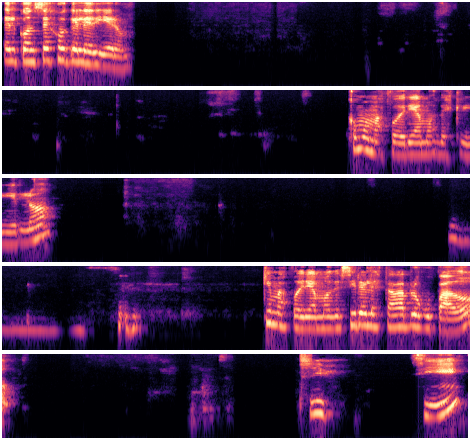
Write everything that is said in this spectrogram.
el consejo que le dieron. ¿Cómo más podríamos describirlo? ¿Qué más podríamos decir? ¿Él estaba preocupado? Sí. Sí,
